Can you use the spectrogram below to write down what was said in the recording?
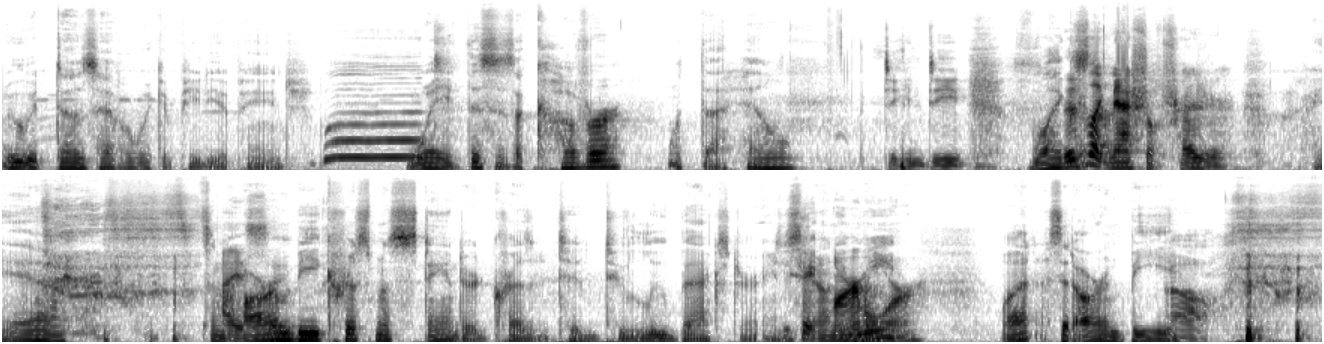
Ooh, it does have a Wikipedia page. What? Wait, this is a cover? What the hell? Digging deep. Like, This is like National Treasure. Yeah, it's an R&B Christmas standard credited to Lou Baxter and you say Johnny Army? Moore. What? I said R&B. Oh.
